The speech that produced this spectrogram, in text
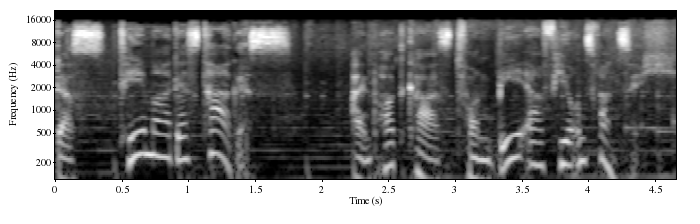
Das Thema des Tages. Ein Podcast von BR24.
